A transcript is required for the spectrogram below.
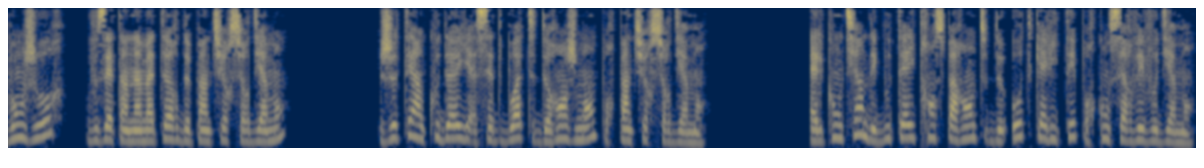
Bonjour, vous êtes un amateur de peinture sur diamant? Jetez un coup d'œil à cette boîte de rangement pour peinture sur diamant. Elle contient des bouteilles transparentes de haute qualité pour conserver vos diamants.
